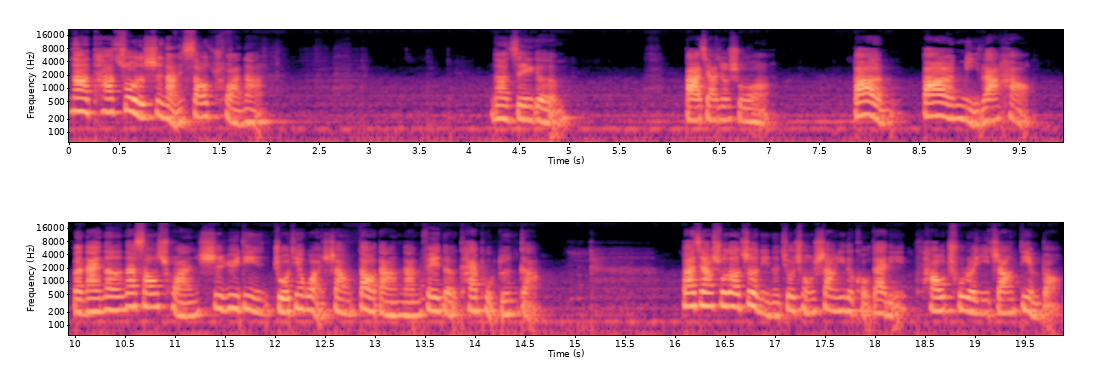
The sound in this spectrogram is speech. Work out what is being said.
那他坐的是哪一艘船啊？”那这个巴加就说：“巴尔巴尔米拉号，本来呢，那艘船是预定昨天晚上到达南非的开普敦港。”巴加说到这里呢，就从上衣的口袋里掏出了一张电报，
